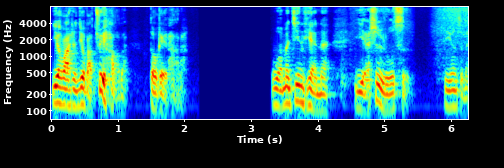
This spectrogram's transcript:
耶和华神就把最好的都给他了。我们今天呢，也是如此，弟兄姊妹，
